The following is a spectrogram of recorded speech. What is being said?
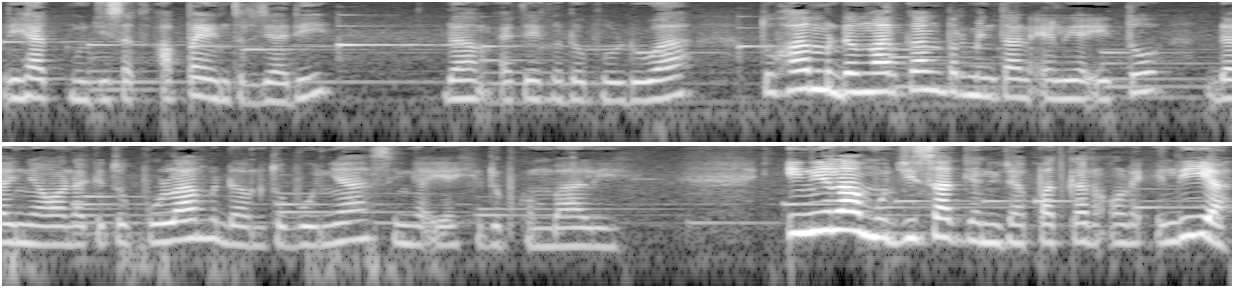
Lihat mujizat apa yang terjadi. Dalam ayat yang ke-22, Tuhan mendengarkan permintaan Elia itu dan nyawa anak itu pulang ke dalam tubuhnya sehingga ia hidup kembali. Inilah mujizat yang didapatkan oleh Elia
